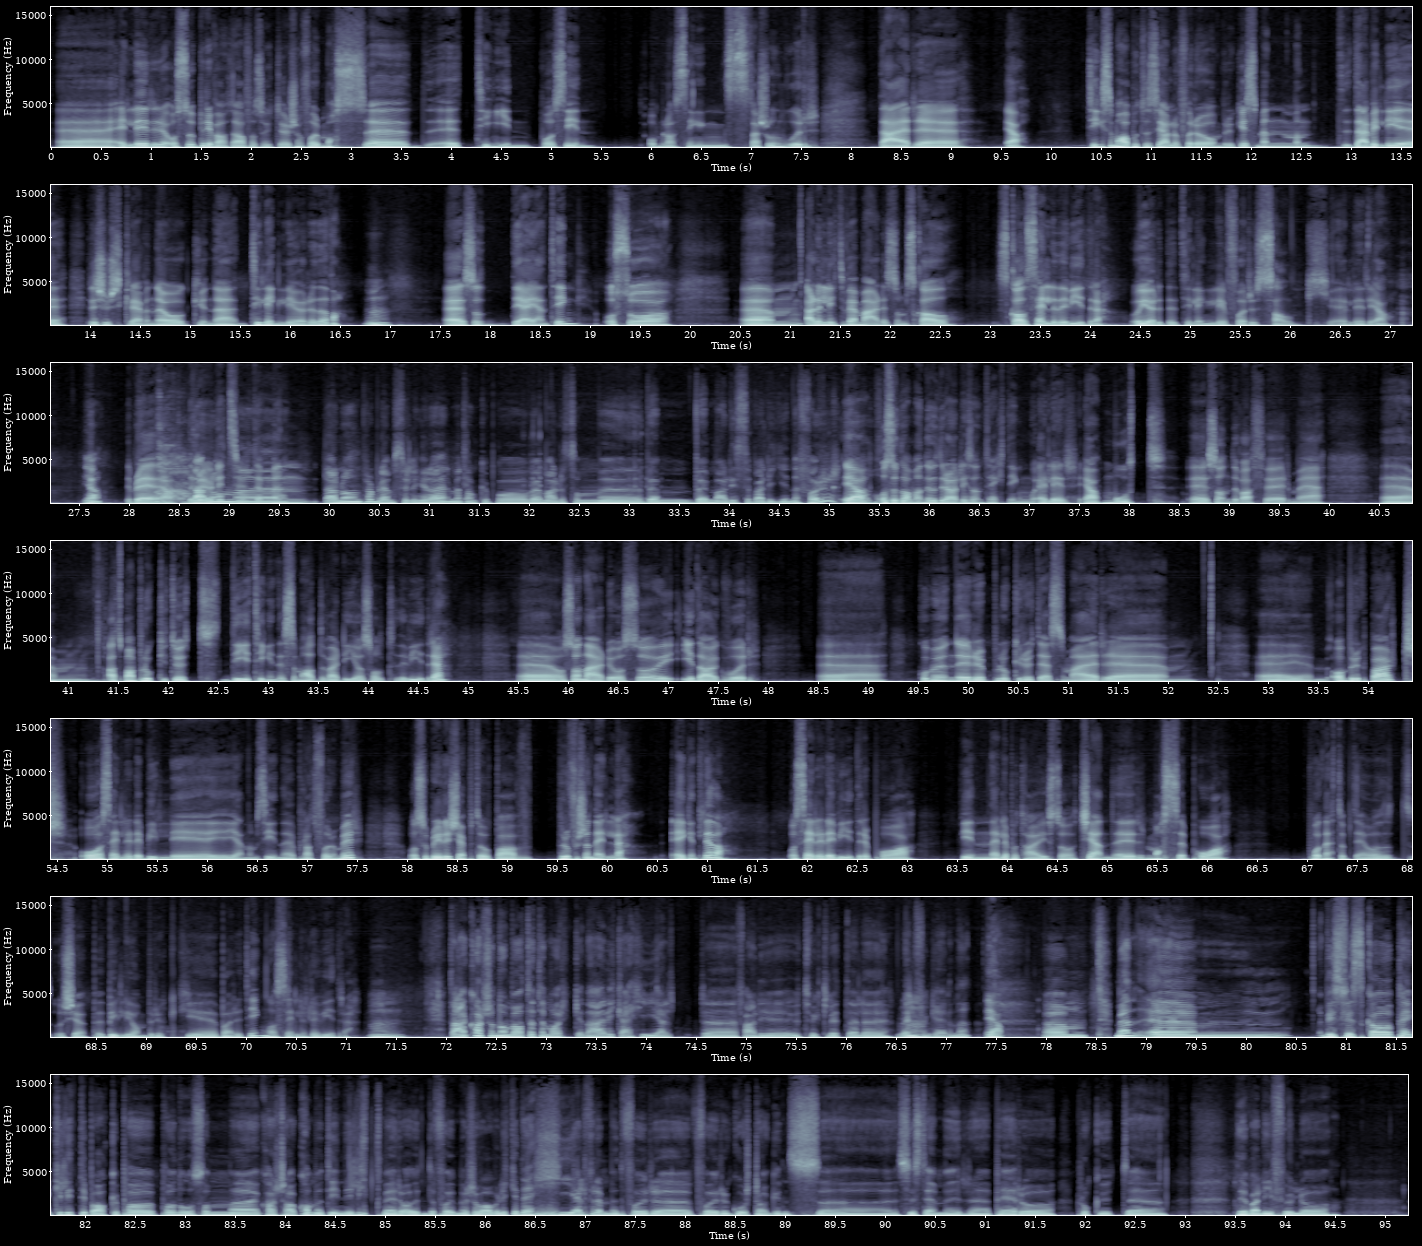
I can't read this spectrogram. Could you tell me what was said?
Eh, eller også private avfallsaktører som får masse eh, ting inn på sin omlastingsstasjon hvor det er eh, ja, ting som har potensial for å ombrukes, men man, det er veldig ressurskrevende å kunne tilgjengeliggjøre det. da. Mm. Eh, så det er én ting. Og så ehm, er det litt hvem er det som skal, skal selge det videre og gjøre det tilgjengelig for salg, eller ja. Ja. Det ble, ja, det Det er jo litt noen, eh, men Det er noen problemstillinger der med tanke på hvem er det som eh, hvem, hvem er disse verdiene for? Ja, og så kan man jo dra litt sånn trekning eller, ja, mot eh, sånn det var før med ehm, at man plukket ut de tingene som hadde verdi og solgte det videre. Eh, og sånn er det jo også i dag hvor eh, kommuner plukker ut det som er eh, eh, ombrukbart og selger det billig gjennom sine plattformer. Og så blir det kjøpt opp av profesjonelle, egentlig, da. Og selger det videre på Finn eller på Tice og tjener masse på, på nettopp det å, å kjøpe billig ombrukbare ting og selger det videre. Mm. Det er kanskje noe med at dette markedet her ikke er helt uh, ferdig utviklet eller velfungerende. Ja. Um, men um, hvis vi skal peke litt tilbake på, på noe som uh, kanskje har kommet inn i litt mer ordnede former, så var vel ikke det helt fremmed for, uh, for gårsdagens uh, systemer, Per, å plukke ut det verdifulle og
